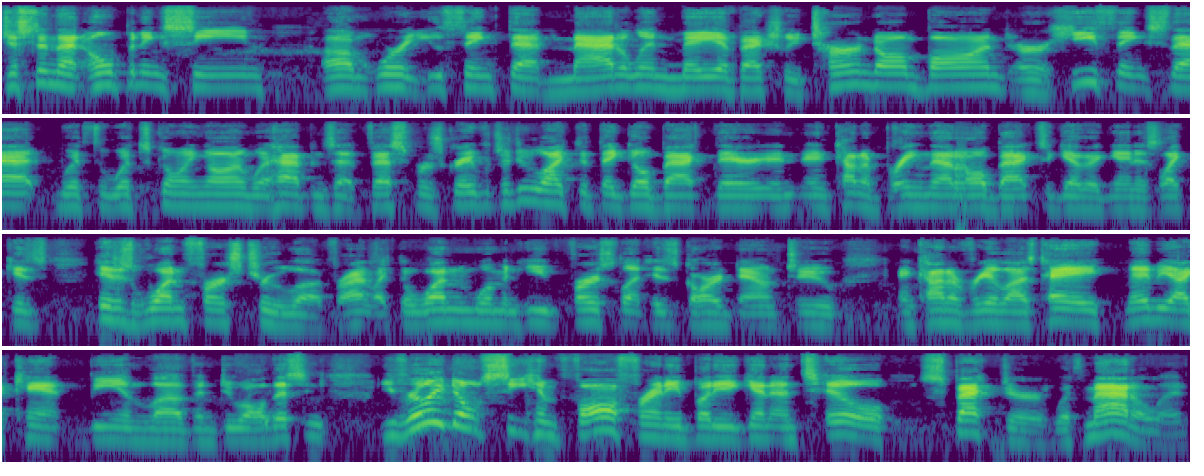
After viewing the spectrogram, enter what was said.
just in that opening scene um, where you think that Madeleine may have actually turned on Bond, or he thinks that with what's going on, what happens at Vesper's grave, which I do like that they go back there and, and kind of bring that all back together again. Is like his his one first true love, right? Like the one woman he first let his guard down to, and kind of realized, hey, maybe I can't be in love and do all this. And you really don't see him fall for anybody again until Spectre with Madeleine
